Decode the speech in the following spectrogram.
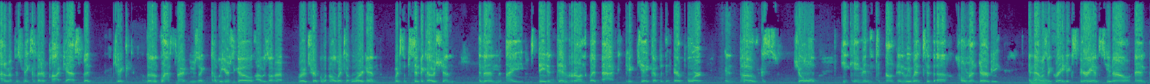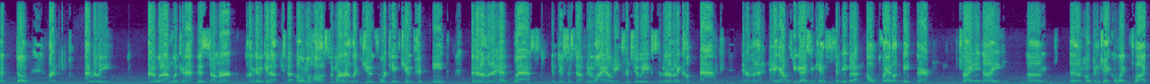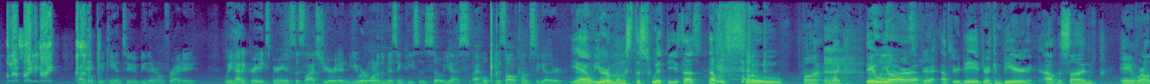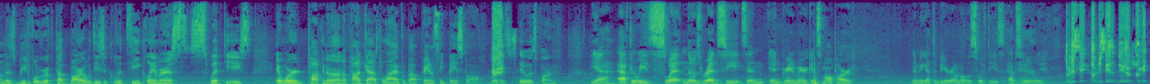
I don't know if this makes a better podcast, but Jake, the last time it was like a couple years ago, I was on a road trip. I went all the way to Oregon, went to the Pacific Ocean, and then I stayed in Denver on the way back. Picked Jake up at the airport, and Pokes Joel, he came into town, and we went to the home run derby, and that was a great experience, you know. And, and so I'm, I really kind of what I'm looking at this summer. I'm going to get up to Omaha somewhere around like June 14th, June 15th, and then I'm going to head west and do some stuff in Wyoming for two weeks, and then I'm going to come back and I'm going to hang out with you guys in Kansas City. But I- I'll plan on being there Friday night, um, and I'm hoping Jake will like fly on that Friday night. And I then- hope we can too. Be there on Friday. We had a great experience this last year, and you were one of the missing pieces. So yes, I hope this all comes together. Yeah, we were amongst the Swifties. That's that was so fun. Like here we Uh, are was after after a day of drinking beer out in the sun, and we're on this beautiful rooftop bar with these glitzy, glamorous Swifties, and we're talking on a podcast live about fantasy baseball. It was, it was fun. Yeah, after we sweat in those red seats in, in Great American Small Park, then we got to be around all the Swifties. Absolutely. I'm just I'm just in, dude. I'm, I'm in this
